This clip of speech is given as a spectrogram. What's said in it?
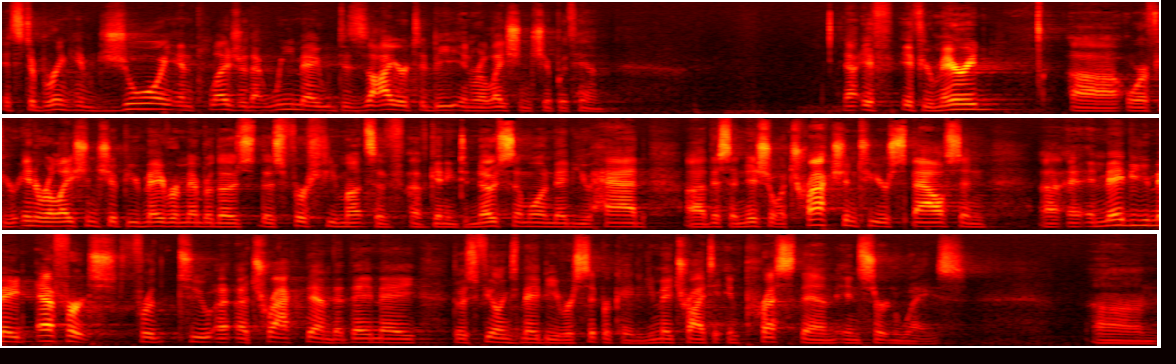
It's to bring him joy and pleasure that we may desire to be in relationship with him. Now, if, if you're married uh, or if you're in a relationship, you may remember those, those first few months of, of getting to know someone. Maybe you had uh, this initial attraction to your spouse, and, uh, and maybe you made efforts for, to uh, attract them that they may, those feelings may be reciprocated. You may try to impress them in certain ways. Um,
